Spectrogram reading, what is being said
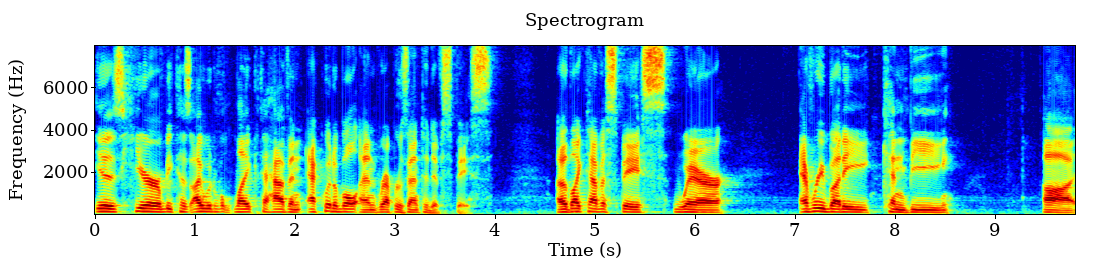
is here because I would like to have an equitable and representative space. I would like to have a space where everybody can be, uh,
